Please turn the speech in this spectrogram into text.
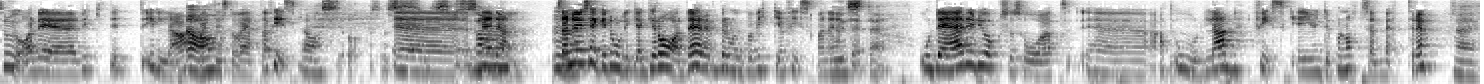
tror jag, det är riktigt illa Ja. faktiskt att äta fisk. Ja, så, så, Eh, med den. Sen Mm. är det säkert olika grader beroende på vilken fisk man äter. Det. Och där är det ju också så att, eh, att odlad fisk är ju inte på något sätt bättre. Nej.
